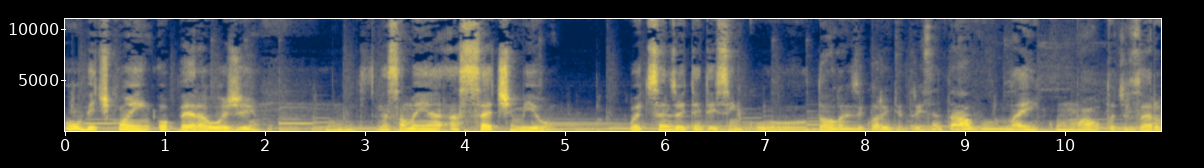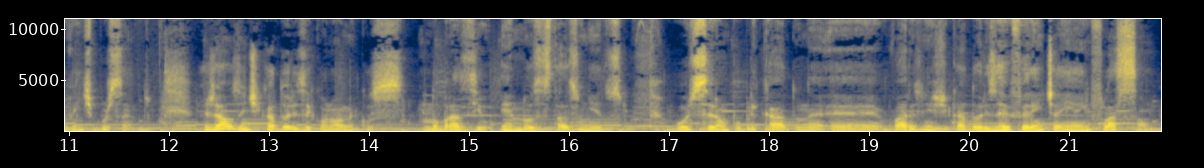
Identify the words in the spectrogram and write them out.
O Bitcoin opera hoje nessa manhã a 7.885 dólares e 43 centavos, aí com alta de 0,20%. Já os indicadores econômicos no Brasil e nos Estados Unidos, hoje serão publicados né, é, vários indicadores referentes aí à inflação.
